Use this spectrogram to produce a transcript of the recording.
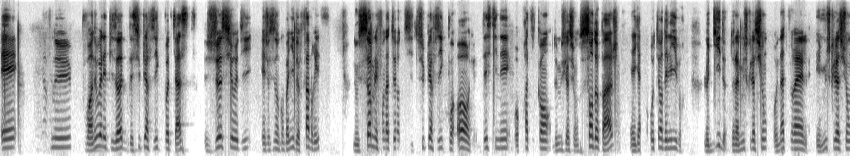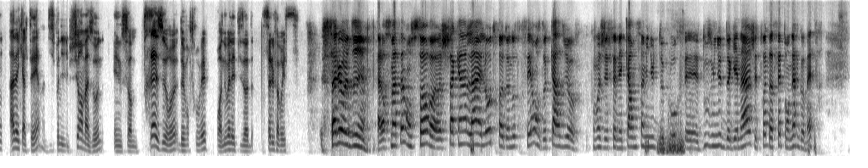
et bienvenue pour un nouvel épisode des Superphysique Podcast. Je suis Rudy et je suis en compagnie de Fabrice. Nous sommes les fondateurs du site superphysique.org destiné aux pratiquants de musculation sans dopage et également auteurs des livres Le guide de la musculation au naturel et musculation avec Alter, disponible sur Amazon. Et nous sommes très heureux de vous retrouver pour un nouvel épisode. Salut Fabrice. Salut Rudy. Alors ce matin, on sort euh, chacun l'un et l'autre de notre séance de cardio. Moi, j'ai fait mes 45 minutes de course et 12 minutes de gainage, et toi, tu as fait ton ergomètre.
